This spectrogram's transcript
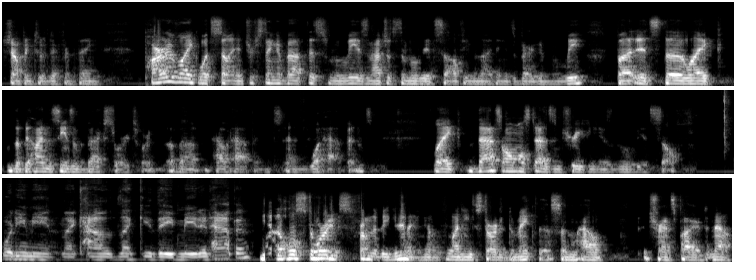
jumping to a different thing. Part of like what's so interesting about this movie is not just the movie itself, even though I think it's a very good movie, but it's the like the behind the scenes and the backstory to it about how it happened and what happened. Like that's almost as intriguing as the movie itself. what do you mean? Like how like they made it happen? Yeah, the whole story is from the beginning of when he started to make this and how it transpired to now.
